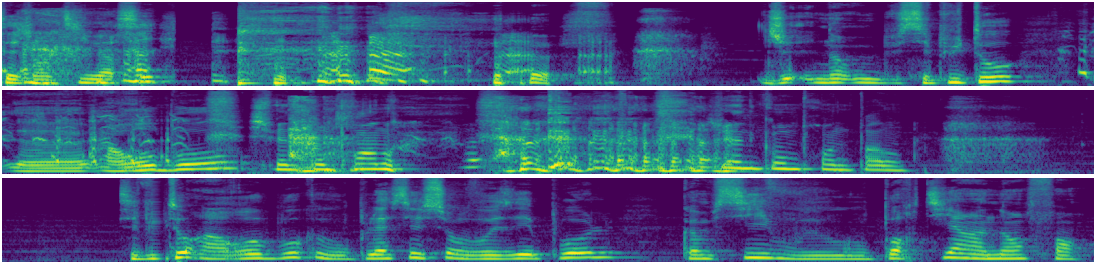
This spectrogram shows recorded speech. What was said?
C'est gentil, merci. Je, non, c'est plutôt euh, un robot. Je viens de comprendre. je viens de comprendre, pardon. C'est plutôt un robot que vous placez sur vos épaules comme si vous portiez un enfant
